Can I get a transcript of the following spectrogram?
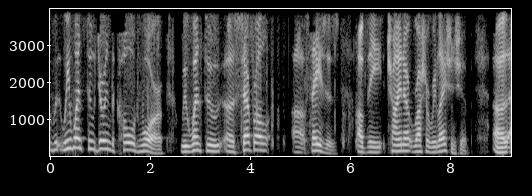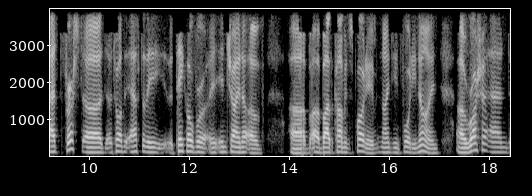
We, we went through during the Cold War. We went through uh, several uh, phases of the China-Russia relationship. Uh, at first, uh, toward the, after the takeover in China of uh, by the Communist Party in 1949, uh, Russia and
